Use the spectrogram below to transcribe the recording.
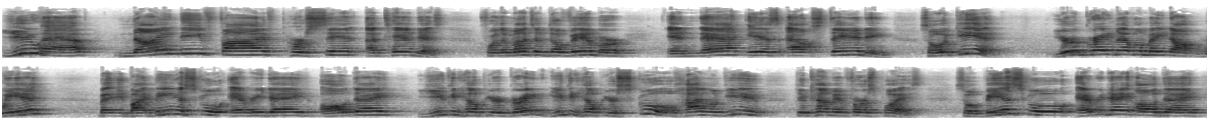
you have 95% attendance for the month of November, and that is outstanding. So again, your grade level may not win, but by being a school every day, all day, you can help your grade, you can help your school, Highland View, to come in first place. So be a school every day, all day.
